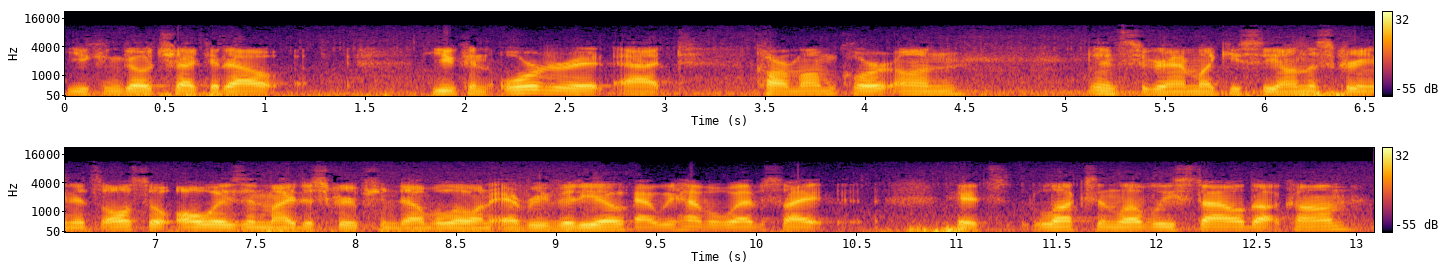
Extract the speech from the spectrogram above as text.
you can go check it out. You can order it at Car Mom Court on Instagram like you see on the screen. It's also always in my description down below on every video. Yeah we have a website. It's luxandlovelystyle.com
